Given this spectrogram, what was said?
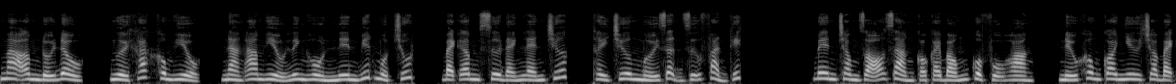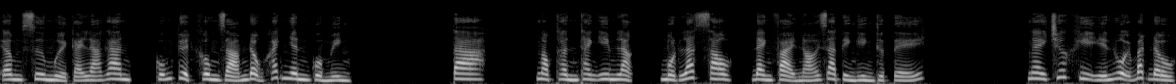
Ma âm đối đầu, người khác không hiểu, nàng am hiểu linh hồn nên biết một chút, bạch âm sư đánh lén trước, thầy Trương mới giận dữ phản kích. Bên trong rõ ràng có cái bóng của phụ hoàng, nếu không coi như cho bạch âm sư 10 cái lá gan, cũng tuyệt không dám động khách nhân của mình. Ta, Ngọc Thần Thanh im lặng, một lát sau, đành phải nói ra tình hình thực tế. Ngay trước khi yến hội bắt đầu,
